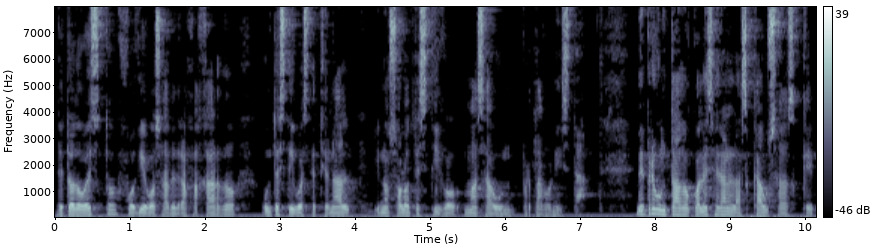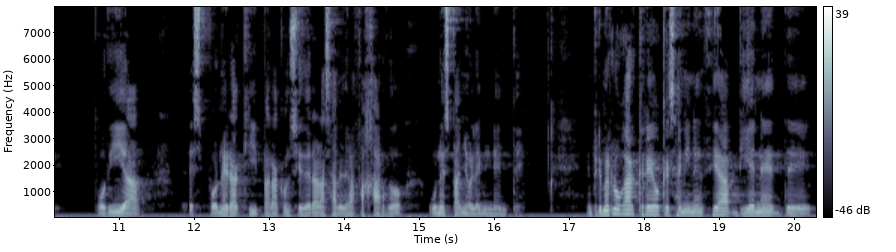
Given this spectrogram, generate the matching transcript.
De todo esto fue Diego Saavedra Fajardo un testigo excepcional y no solo testigo, más aún protagonista. Me he preguntado cuáles eran las causas que podía exponer aquí para considerar a Saavedra Fajardo un español eminente. En primer lugar, creo que esa eminencia viene de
